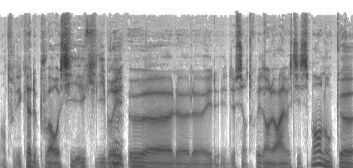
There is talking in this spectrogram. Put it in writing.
En tous les cas, de pouvoir aussi équilibrer Mm. eux euh, le- le- et de- s'y retrouver dans leur investissement. Donc euh,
